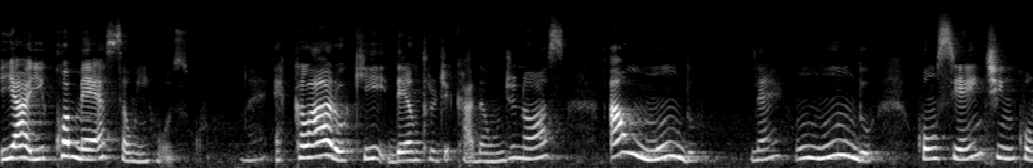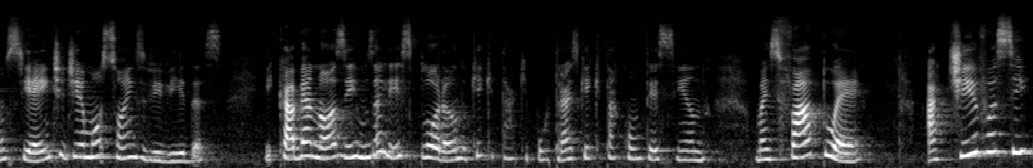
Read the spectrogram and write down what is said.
E aí começa o enrosco. Né? É claro que dentro de cada um de nós há um mundo, né? um mundo consciente e inconsciente de emoções vividas. E cabe a nós irmos ali explorando o que está aqui por trás, o que está acontecendo. Mas fato é, ativa-se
